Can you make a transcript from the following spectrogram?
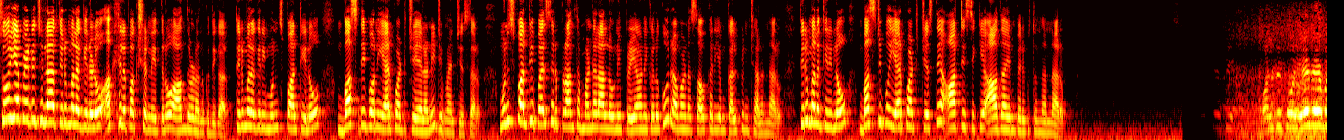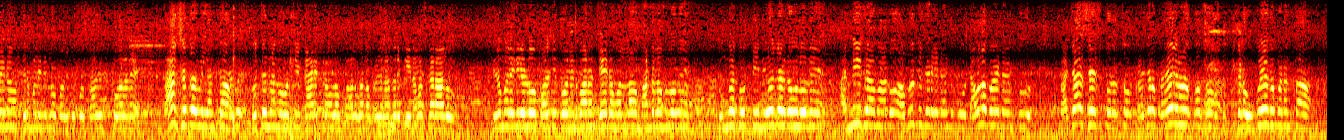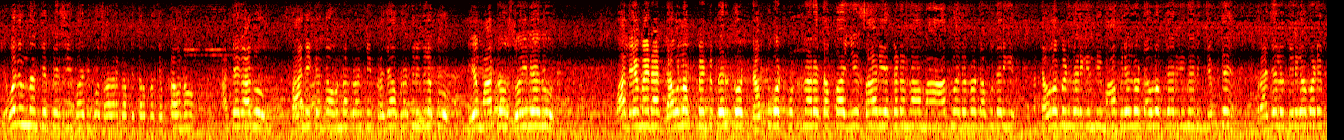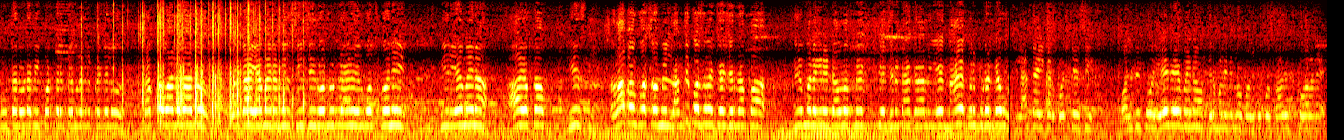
సూర్యాపేట జిల్లా తిరుమలగిరిలో అఖిలపక్ష నేతలు ఆందోళనకు దిగారు. తిరుమలగిరి మున్సిపాలిటీలో బస్ డిపోని ఏర్పాటు చేయాలని డిమాండ్ చేశారు. మున్సిపాలిటీ పరిసర ప్రాంత మండలాల్లోని ప్రయాణికులకు రవాణా సౌకర్యం కల్పించాలన్నారు. తిరుమలగిరిలో బస్ డిపో ఏర్పాటు చేస్తే ఆర్టీసీకి ఆదాయం పెరుగుతుందన్నారు. పలుటికో ఏదేమైనా తిరుమలగిరిలో సాధించుకోవాలనే కాంక్షతో వీళ్ళంతా స్వచ్ఛందంగా వచ్చి కార్యక్రమంలో పాల్గొన్న ప్రజలందరికీ నమస్కారాలు. తిరుమలగిరిలో పలుటికో నిర్మాణం చేయడం వల్ల మండలంలోనే తుంగతుర్తి నియోజకవర్గంలోనే అన్ని గ్రామాలు అభివృద్ధి జరగడానికి డెవలప్ అయ్యడానికి ప్రజాశ్రేష్ఠతో ప్రజల ప్రయోజనాల కోసం ఇక్కడ ఉపయోగపడంత ఎవరి ఉందని చెప్పేసి పలుటికో సాధన కమిటీ తరఫున చెప్తా ఉన్నాం. అంతేకాదు స్థానికంగా ఉన్నటువంటి ప్రజాప్రతినిధులకు ఏమాత్రం సోయి లేదు. వాళ్ళు ఏమైనా డెవలప్మెంట్ పేరుతో డబ్బు కొట్టుకుంటున్నారే తప్ప ఈసారి ఎక్కడన్నా మా ఆధ్వర్యంలో డబ్బు జరిగి డెవలప్మెంట్ జరిగింది మా పిల్లల్లో డెవలప్ జరిగిందని చెప్తే ప్రజలు తిరగబడి కూటలు కూడా మీకు కొడతారు తిరుమలగిరి ప్రజలు. తప్ప వాళ్ళు కాదు. ఇంకా ఏమైనా మీరు సీసీ రోడ్లు పోసుకొని మీరు ఏమైనా ఆ యొక్క మీ స్వలాభం కోసం మీ లబ్ధి కోసమే చేశారు తప్ప తిరుమలగిరి డెవలప్మెంట్ చేసిన దాఖలాలు ఏ నాయకులు కూడా లేవు. వీళ్ళంతా ఇక్కడికి వచ్చేసి పలుటికో ఏదేమైనా తిరుమలగిరిలో పలుటికో సాధించుకోవాలనే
